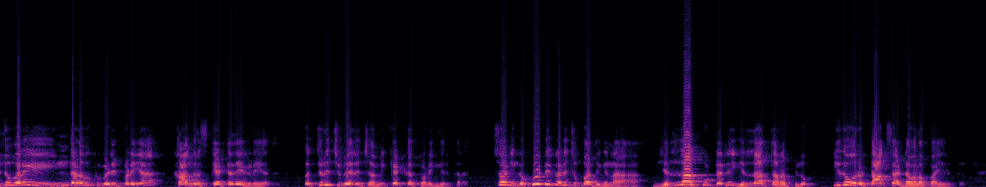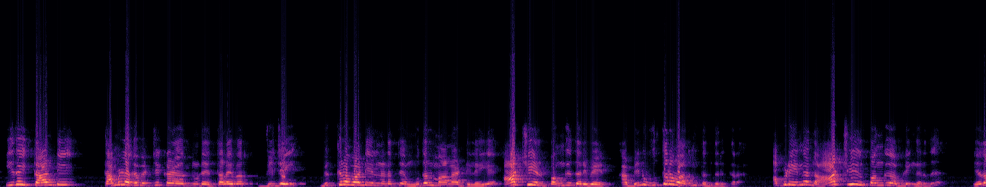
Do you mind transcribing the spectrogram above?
இதுவரை இந்த அளவுக்கு வெளிப்படையா காங்கிரஸ் கேட்டதே கிடையாது. இப்ப திருச்சி வேலுச்சாமி கேட்க தொடங்கி இருக்கிறார் சோ நீங்க கூட்டி கழிச்சு பாத்தீங்கன்னா எல்லா கூட்டணி எல்லா தரப்பிலும் இது ஒரு டாக்ஸா டெவலப் ஆயிருக்கு. இதை தாண்டி தமிழக வெற்றி கழகத்தினுடைய தலைவர் விஜய் விக்கிரவாண்டியில் நடத்திய முதல் மாநாட்டிலேயே ஆட்சியில் பங்கு தருவேன் அப்படின்னு உத்தரவாதம் தந்திருக்கிறார். அப்படின்னு அந்த ஆட்சியில் பங்கு அப்படிங்கிறது ஏதோ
